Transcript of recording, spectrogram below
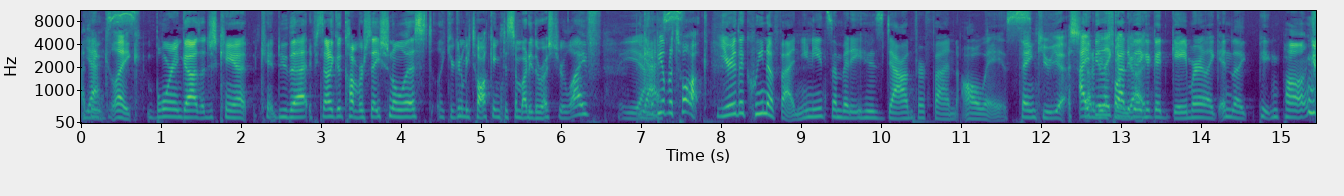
I think like boring guys, I just can't can't do that. If he's not a good conversationalist, like you're gonna be talking to somebody the rest of your life. Yeah, you gotta be able to talk. You're the queen of fun. You need somebody who's down for fun always. Thank you. Yes, I Gotta feel like gotta be like a good gamer, like in like ping pong.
